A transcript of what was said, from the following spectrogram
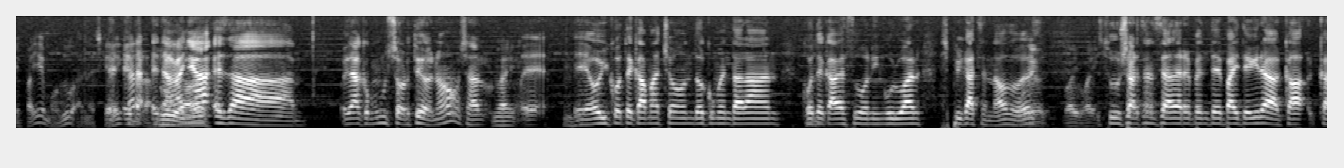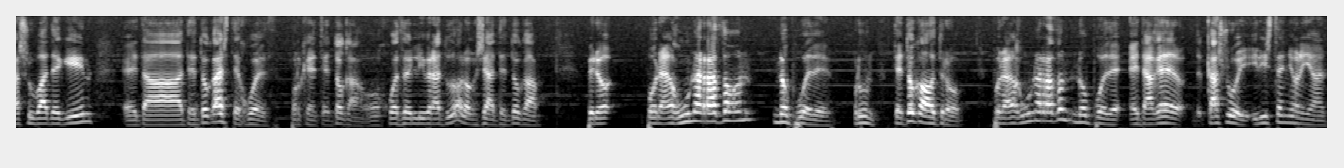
epaile moduan, eske, da eta, eta gaina ez da Oida, como un sorteo, ¿no? O sea, Bai. eh, eh, oi kote kamatxon dokumentaran, kote kabezu inguruan, esplikatzen daudo, ez? Bai, bai. Zu sartzen zea de repente paitegira ka, kasu batekin, eta te toca este juez, porque te toca, o juez hoy libratu da, o lo que sea, te toca. Pero por alguna razón no puede. Orduan, te toca otro. Por alguna razón no puede. Eta gero, kasu hoi, iristen jonean,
